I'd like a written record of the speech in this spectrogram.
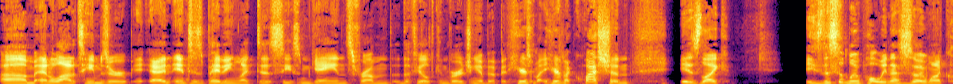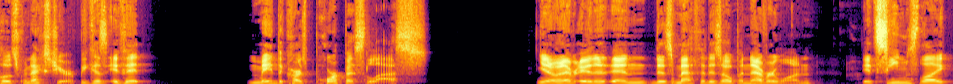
um, and a lot of teams are anticipating like to see some gains from the field converging a bit. But here's my here's my question: is like, is this a loophole we necessarily want to close for next year? Because if it made the car's porpoise less, you know, and, every, and, and this method is open to everyone, it seems like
